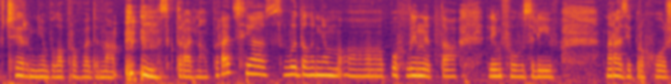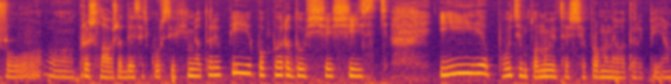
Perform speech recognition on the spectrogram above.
В червні була проведена секторальна операція з видаленням е, пухлини та лімфоузлів. Наразі проходжу, е, пройшла вже 10 курсів хіміотерапії, попереду ще 6. І потім планується ще променева терапія.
